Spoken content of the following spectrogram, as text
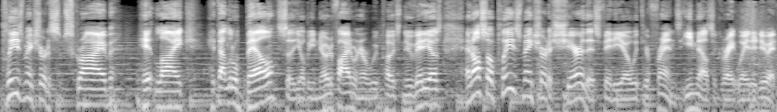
please make sure to subscribe, hit like, hit that little bell so that you'll be notified whenever we post new videos. And also, please make sure to share this video with your friends. Email is a great way to do it.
